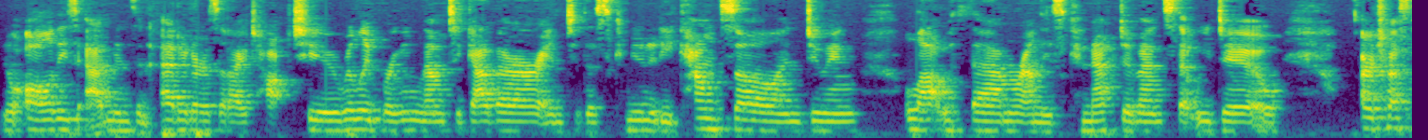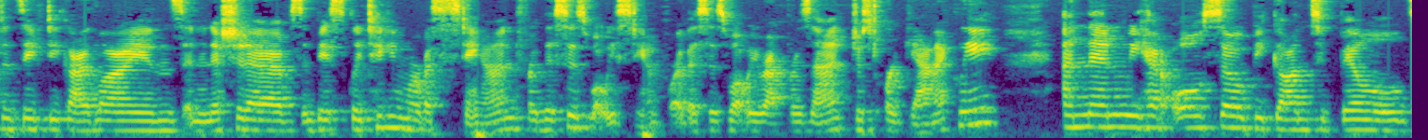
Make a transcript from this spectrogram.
you know, all of these admins and editors that I talked to, really bringing them together into this community council and doing a lot with them around these connect events that we do our trust and safety guidelines and initiatives and basically taking more of a stand for this is what we stand for, this is what we represent, just organically. And then we had also begun to build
